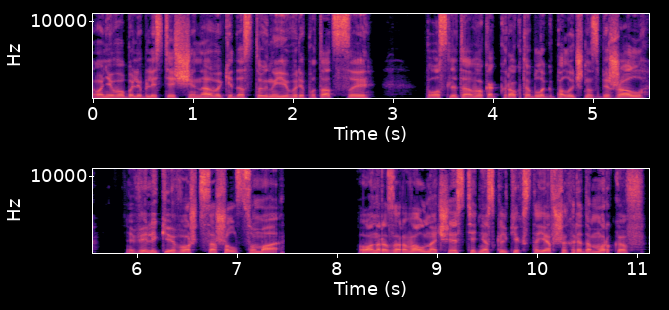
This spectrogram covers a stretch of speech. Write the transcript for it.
У него были блестящие навыки, достойные его репутации. После того, как Крокта благополучно сбежал, великий вождь сошел с ума. Он разорвал на части нескольких стоявших рядом орков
